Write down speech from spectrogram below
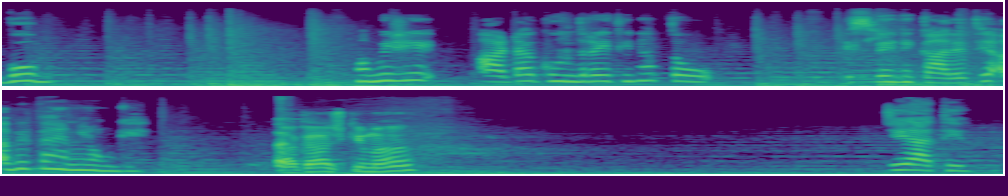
वो मम्मी जी आटा गूंद रही थी ना तो इसलिए निकाले थे। अभी पहन लूँगी। आकाश की माँ? जी आती हूँ।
